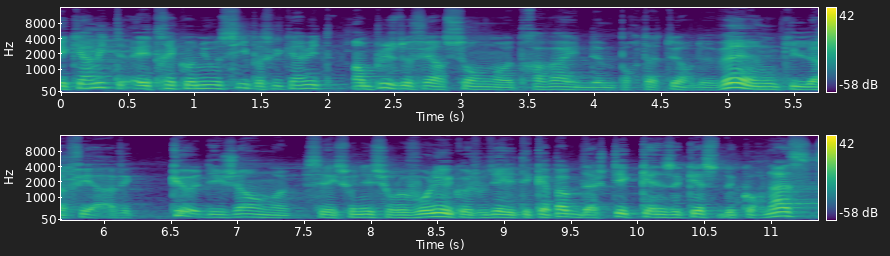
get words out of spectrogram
Et Kermit est très connu aussi parce que Kermit, en plus de faire son euh, travail d'importateur de vin, ou qu'il l'a fait avec que des gens euh, sélectionnés sur le volet, quoi. je veux dire, il était capable d'acheter 15 caisses de Cornas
